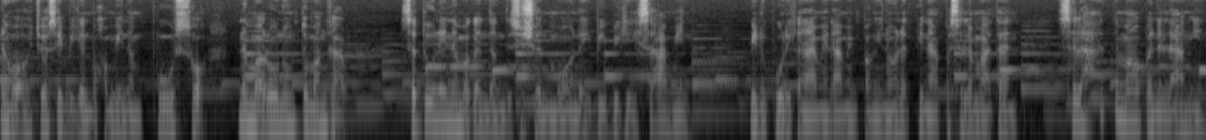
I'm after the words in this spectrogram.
Nawa o Diyos ay bigyan mo kami ng puso na marunong tumanggap sa tunay na magandang desisyon mo na ibibigay sa amin. Pinupuri ka namin aming Panginoon at pinapasalamatan sa lahat ng mga panalangin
